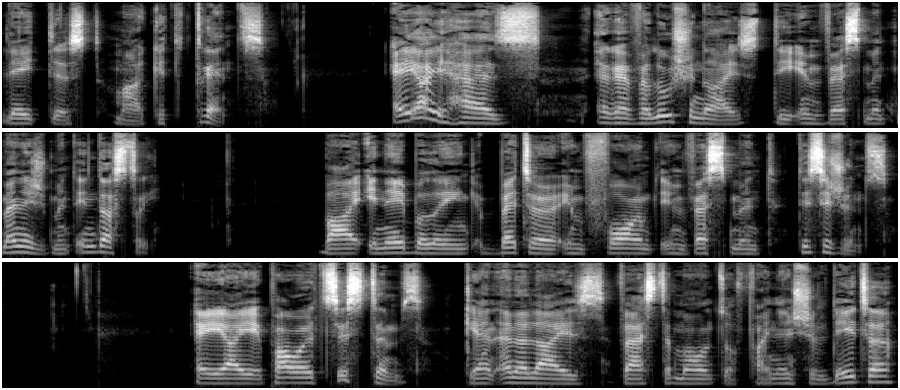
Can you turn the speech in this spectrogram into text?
latest market trends. AI has revolutionized the investment management industry by enabling better informed investment decisions. AI powered systems can analyze vast amounts of financial data,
